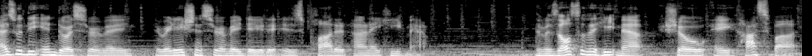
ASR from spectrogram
As with the indoor survey, the radiation survey data is plotted on a heat map. The results of the heat map show a hotspot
